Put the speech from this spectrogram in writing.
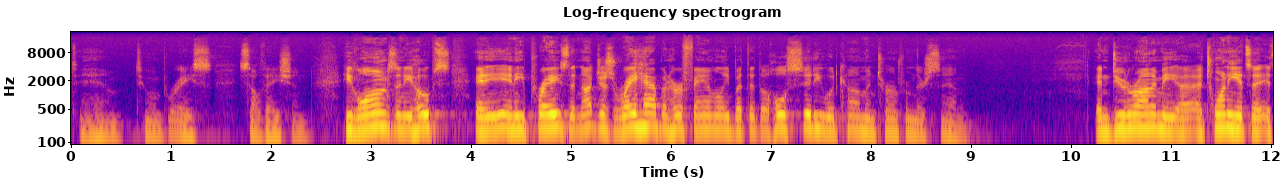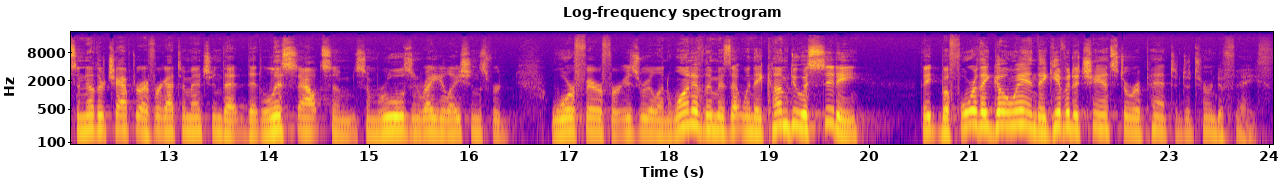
to Him, to embrace salvation. He longs and he hopes and he, and he prays that not just Rahab and her family, but that the whole city would come and turn from their sin. In Deuteronomy uh, 20, it's, a, it's another chapter I forgot to mention that, that lists out some, some rules and regulations for warfare for Israel. And one of them is that when they come to a city, they, before they go in, they give it a chance to repent and to turn to faith.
